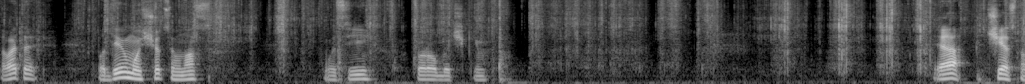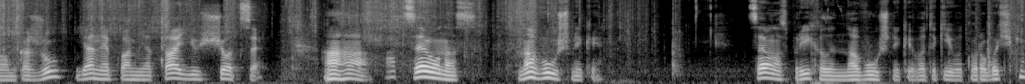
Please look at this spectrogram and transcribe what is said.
Давайте подивимося, що це у нас в оцій коробочці. Я чесно вам кажу, я не пам'ятаю, що це. Ага, а це у нас навушники. Це у нас приїхали навушники. Ось такі от коробочки.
